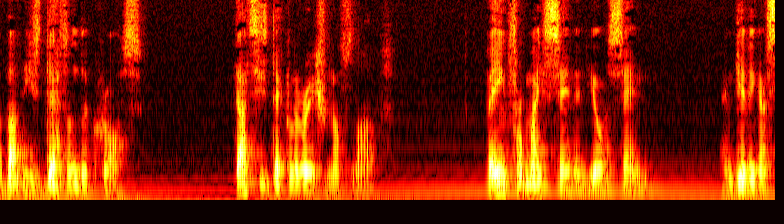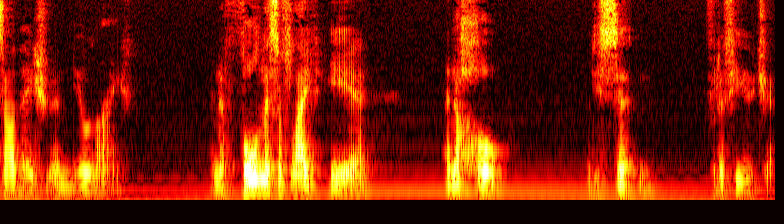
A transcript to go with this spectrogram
about his death on the cross. That's his declaration of love. Paying for my sin and your sin and giving us salvation and new life. And a fullness of life here and a hope that is certain for the future.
